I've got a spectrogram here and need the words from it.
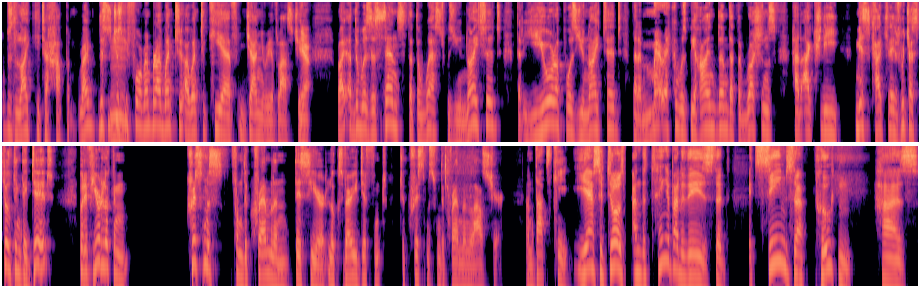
was likely to happen, right? This is just Mm. before. Remember, I went to I went to Kiev in January of last year, Yeah. right? And there was a sense that the West was united, that Europe was united, that America was behind them, that the Russians had actually miscalculated, which I still think they did. But if you're looking, Christmas from the Kremlin this year looks very different to Christmas from the Kremlin last year, and that's key. Yes, it does. And the thing about it is that it seems that Putin has,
